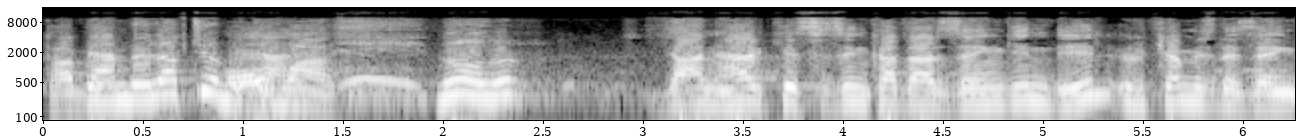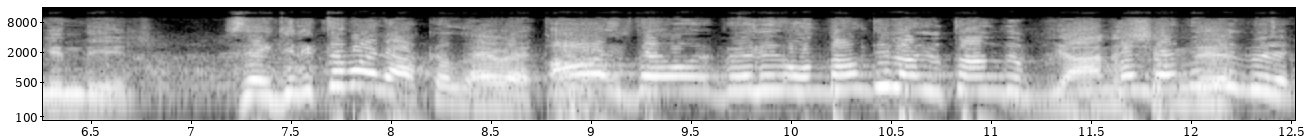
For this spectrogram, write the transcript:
tabii. Ben böyle atıyorum bir tane. Olmaz. Ne olur? Yani herkes sizin kadar zengin değil, ülkemiz de zengin değil. Zenginlikle mi alakalı? Evet, Ay ben o- böyle ondan değil ay utandım. Yani ben şimdi de mi böyle?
